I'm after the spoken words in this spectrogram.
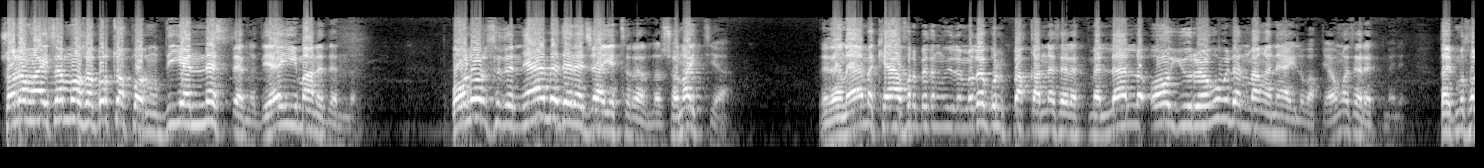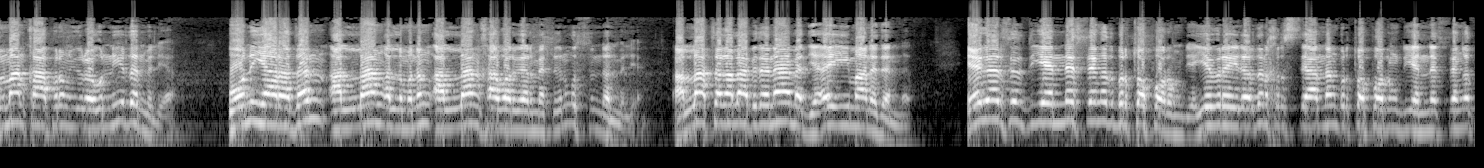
Şolaryň haýsam bolsa bir toparynyň diýenini etseňiz, eý iman edenler! Olar sizi näme derejä ýetirerler, şony aýtýar. Siziň näme käfir biziň ýüzümize gülüp bakanyna seretmeli däldi, o ýüregi bilen maňa nähili bakýar, oňa seretmeli. Taýyp, musulman kapyryň ýüregini nirden bilýär? Ony ýaradan Allaň ylmynyň, Allaň habar bermekliginiň üstünden bilýär. Allah Tagala bize näme diýýär, eý iman edenler! Eger siz diýenini etseňiz bir toparyň, diýýär, ýewreýlerden, hristianlaň bir toparynyň diýenini etseňiz,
